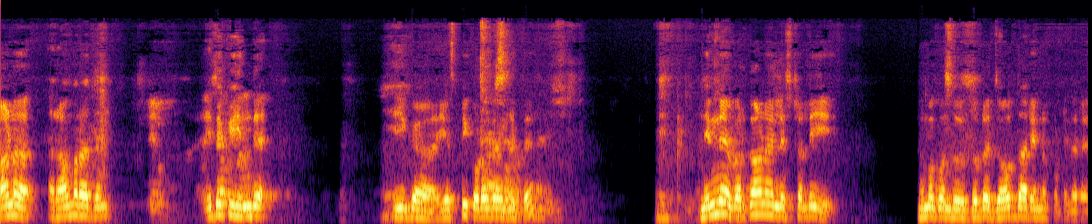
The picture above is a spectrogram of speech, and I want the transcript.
ನಾನು ರಾಮರಾಜನ್ ಇದಕ್ಕೆ ಹಿಂದೆ ಈಗ ಎಸ್ ಪಿ ಕೊಡೋದಾಗಿದ್ದೆ. ನಿನ್ನೆ ವರ್ಗಾವಣೆ ಲಿಸ್ಟಲ್ಲಿ ನಮಗೊಂದು ದೊಡ್ಡ ಜವಾಬ್ದಾರಿಯನ್ನು ಕೊಟ್ಟಿದ್ದಾರೆ.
